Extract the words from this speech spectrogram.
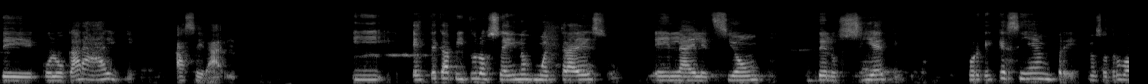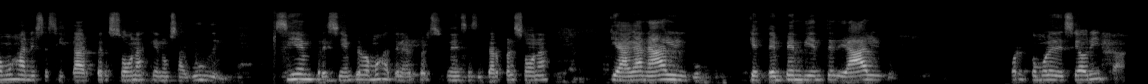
de colocar a alguien a hacer algo. Y este capítulo 6 nos muestra eso en la elección de los siete, porque es que siempre nosotros vamos a necesitar personas que nos ayuden, siempre, siempre vamos a tener necesitar personas que hagan algo, que estén pendientes de algo. Porque como le decía ahorita,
